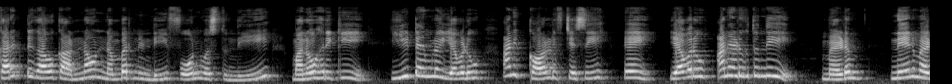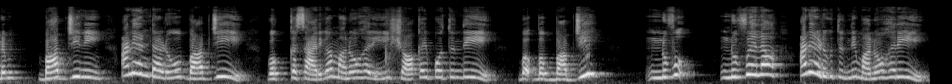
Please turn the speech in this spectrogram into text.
కరెక్ట్గా ఒక అన్నౌన్ నంబర్ నుండి ఫోన్ వస్తుంది. మనోహరికి ఈ టైంలో ఎవడు? అని కాల్ లిఫ్ట్ చేసి ఏయ్ ఎవరు? అని అడుగుతుంది. మేడం నేను మేడం బాబ్జీని అని అంటాడు బాబ్జీ. ఒక్కసారిగా మనోహరి షాక్ అయిపోతుంది. బాబ్జీ? నువ్వు నువ్వెలా? అని అడుగుతుంది మనోహరి.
